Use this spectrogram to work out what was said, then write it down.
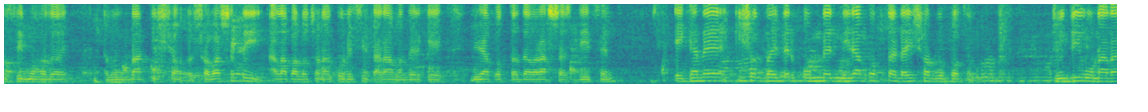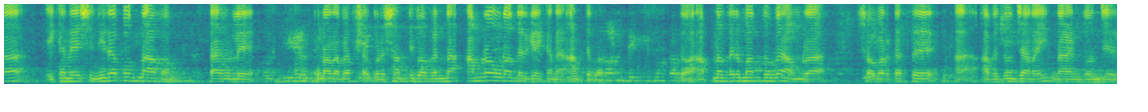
ওসি মহোদয় এবং বাকি সবার সাথেই আলাপ আলোচনা করেছি, তারা আমাদেরকে নিরাপত্তা দেওয়ার আশ্বাস দিয়েছেন। এখানে কৃষক ভাইদের পণ্যের নিরাপত্তাটাই সর্বপ্রথম। যদি ওনারা এখানে এসে নিরাপদ না হন তাহলে ওনারা ব্যবসা করে শান্তি পাবেন না, আমরা ওনাদেরকে এখানে আনতে পারব তো আপনাদের মাধ্যমে আমরা সবার কাছে আবেদন জানাই, নারায়ণগঞ্জের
